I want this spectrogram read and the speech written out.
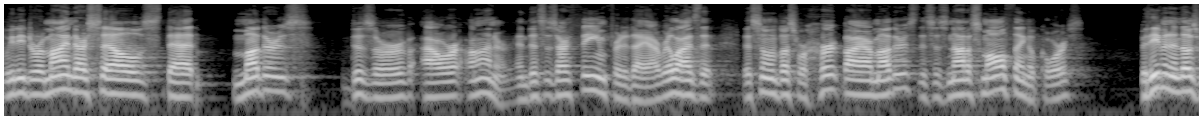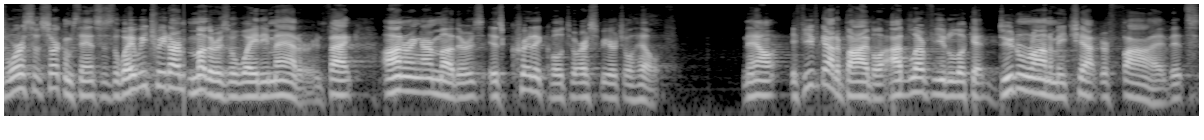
We need to remind ourselves that mothers deserve our honor. And this is our theme for today. I realize that, that some of us were hurt by our mothers. This is not a small thing, of course. But even in those worst of circumstances, the way we treat our mother is a weighty matter. In fact, honoring our mothers is critical to our spiritual health. Now, if you've got a Bible, I'd love for you to look at Deuteronomy chapter 5. It's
